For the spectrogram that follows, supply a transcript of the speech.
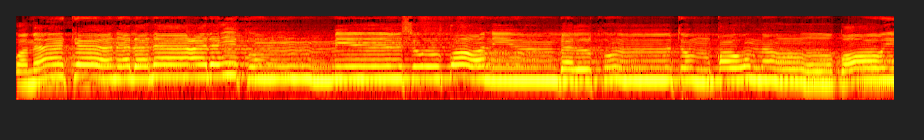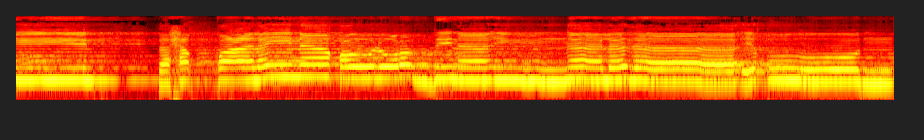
وما كان لنا عليكم من سلطان بل كنتم قوما طاغين. فحق علينا قول ربنا إنا لذائقون.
